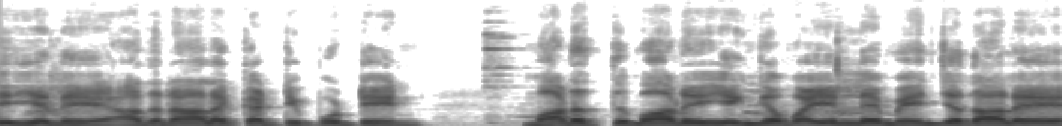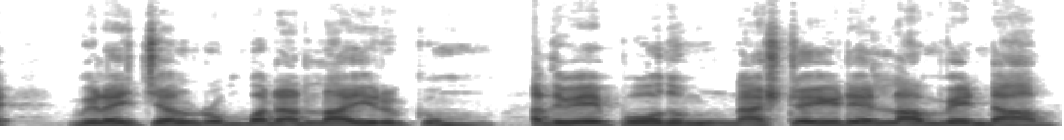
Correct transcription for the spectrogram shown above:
தெரியலே அதனால் கட்டி போட்டேன். மடத்து மாடு எங்கள் வயல்ல மேய்ஞ்சதால விளைச்சல் ரொம்ப நல்லா இருக்கும் அதுவே போதும் நஷ்ட ஈடு எல்லாம் வேண்டாம்.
